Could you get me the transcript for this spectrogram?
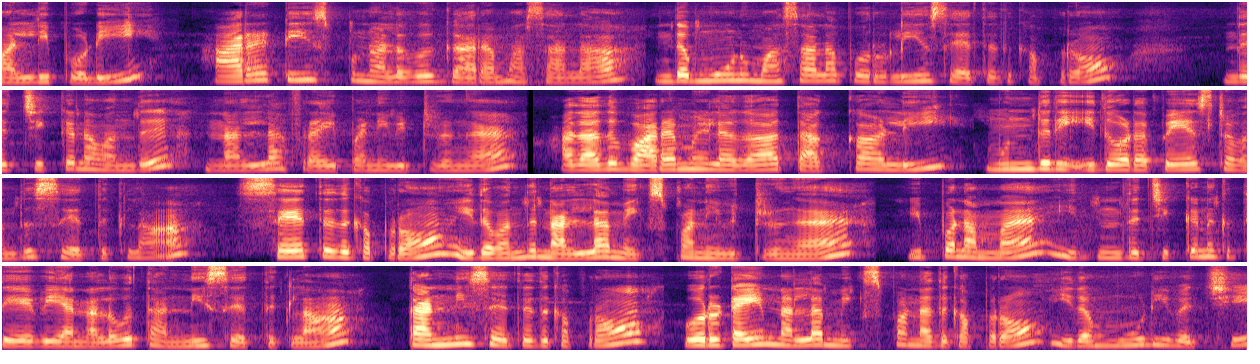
மல்லிப்பொடி அரை டீஸ்பூன் அளவு கரம் மசாலா. இந்த மூணு மசாலா பொருளையும் சேர்த்ததுக்கப்புறம் இந்த சிக்கனை வந்து நல்லா ஃப்ரை பண்ணி விட்டுருங்க. அதாவது வரமிளகாய் தக்காளி முந்திரி இதோட பேஸ்ட்டை வந்து சேர்த்துக்கலாம். சேர்த்ததுக்கப்புறம் இதை வந்து நல்லா மிக்ஸ் பண்ணி விட்டுருங்க. இப்போ நம்ம இந்த சிக்கனுக்கு தேவையான அளவு தண்ணி சேர்த்துக்கலாம். தண்ணி சேர்த்ததுக்கப்புறம் ஒரு டைம் நல்லா மிக்ஸ் பண்ணதுக்கப்புறம் இதை மூடி வச்சு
